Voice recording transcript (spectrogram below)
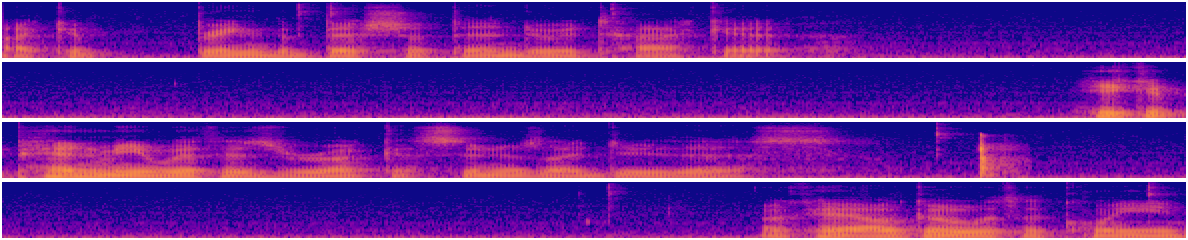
I could bring the bishop in to attack it. He could pin me with his rook as soon as I do this. Okay, I'll go with a queen.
